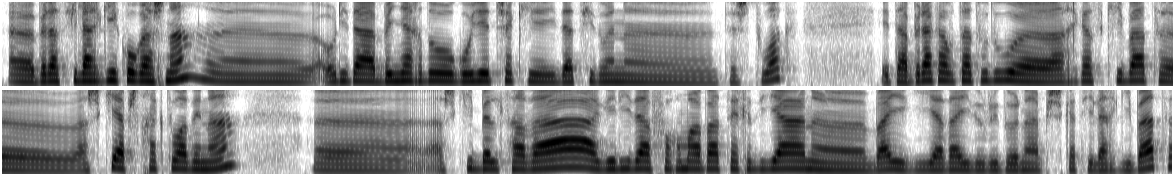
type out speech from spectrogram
Uh, beraz, ilargiko gasna, hori da Beinardo goietxek idatzi duen testuak, eta berak hautatu du uh, argazki bat aski abstraktua dena, Uh, aski beltza da, agiri da forma bat erdian, uh, bai, egia da iduriduena piskat ilargi bat,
